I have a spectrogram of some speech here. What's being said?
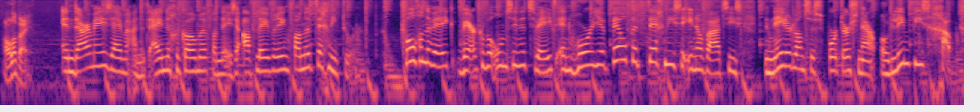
Allebei. En daarmee zijn we aan het einde gekomen van deze aflevering van de Techniek Tour. Volgende week werken we ons in het zweet en hoor je welke technische innovaties de Nederlandse sporters naar Olympisch goud.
